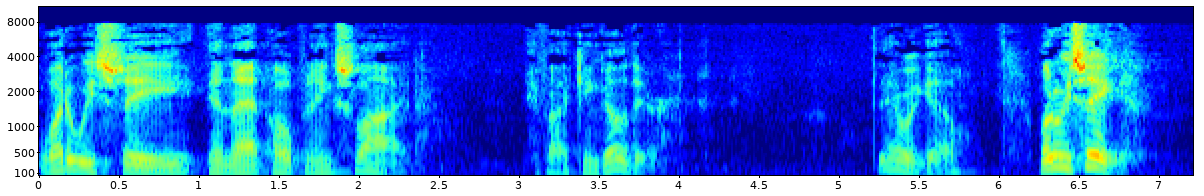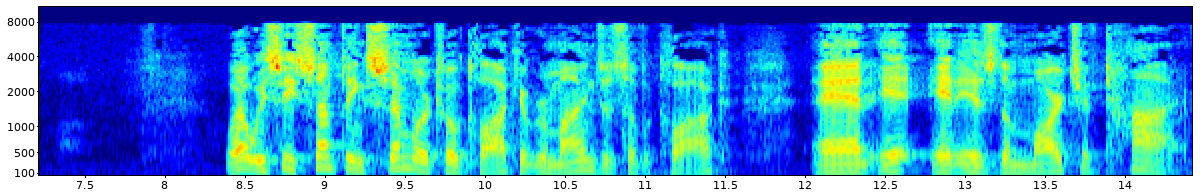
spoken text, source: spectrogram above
what do we see in that opening slide? If I can go there. There we go. What do we see? Well, we see something similar to a clock. It reminds us of a clock. And it, it is the march of time.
